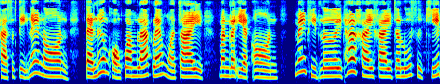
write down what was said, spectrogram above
ขาดสติแน่นอน แต่เรื่องของความรักและหัวใจ มันละเอียดอ่อน ไม่ผิดเลย ถ้าใครๆจะรู้สึกคิด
